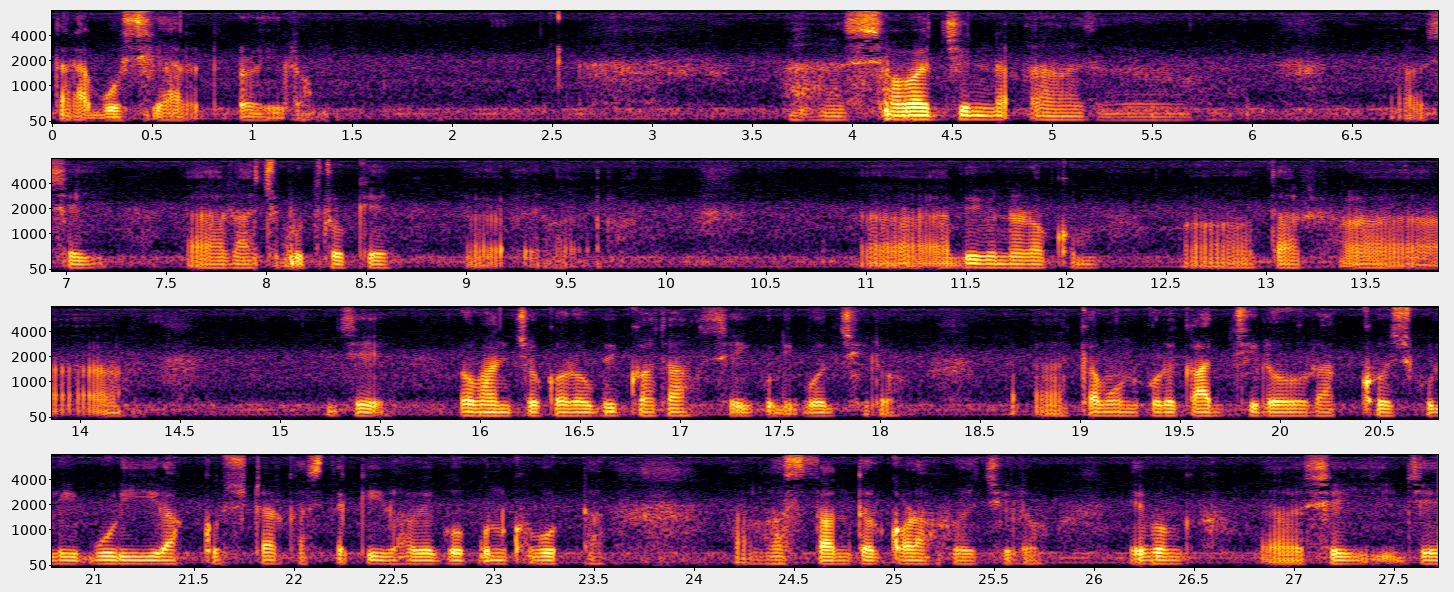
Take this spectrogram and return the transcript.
তারা বসিয়া রইল সবাজিন সেই রাজপুত্রকে বিভিন্ন রকম তার যে রোমাঞ্চকর অভিজ্ঞতা সেইগুলি বলছিল। কেমন করে কাঁদছিল রাক্ষসগুলি, বুড়ি রাক্ষসটার কাছ থেকে কীভাবে গোপন খবরটা হস্তান্তর করা হয়েছিল এবং সেই যে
